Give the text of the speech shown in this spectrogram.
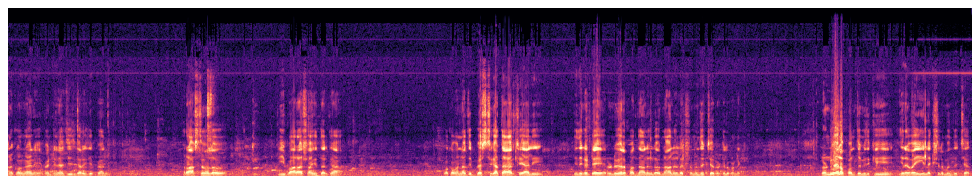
అనుకోగానే వెంటనే అజీజ్ గారికి చెప్పాను. రాష్ట్రంలో ఈ బారా షాహిద్ దర్గా ఒక వన్ ఆఫ్ ది బెస్ట్గా తయారు చేయాలి. ఎందుకంటే రెండు వేల పద్నాలుగులో నాలుగు లక్షల మంది వచ్చారు రొట్టెల పండుగకి రెండు వేల పంతొమ్మిదికి ఇరవై లక్షల మంది వచ్చారు.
